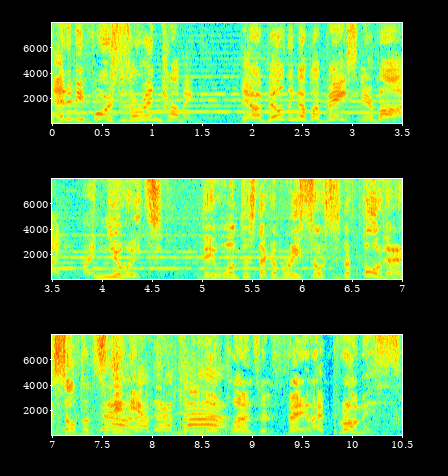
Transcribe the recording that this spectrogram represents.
Enemy forces are incoming! They are building up a base nearby! I knew it! They want to stack up resources before their assault on Stinia. Their plans will fail, I promise.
